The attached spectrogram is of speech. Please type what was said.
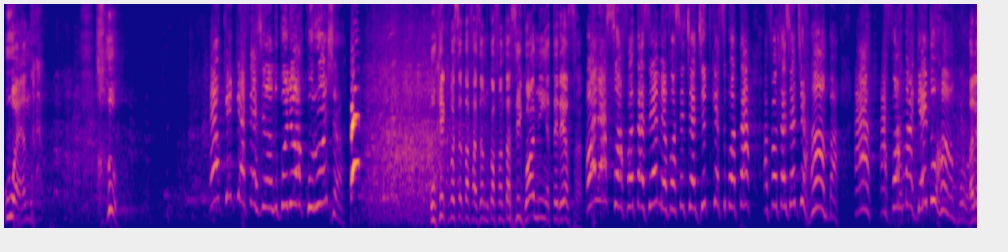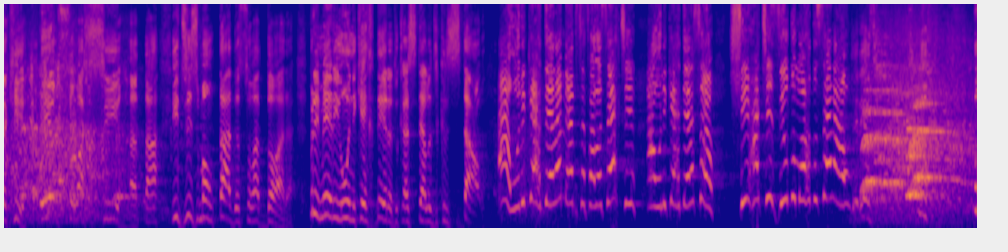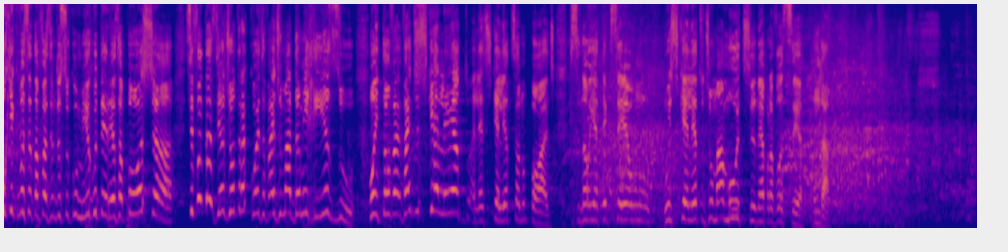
when, who. É o que que é, Ferdinando? Engoliu a coruja? O que, que você tá fazendo com a fantasia igual a minha, Tereza? Olha só, a fantasia é minha. Você tinha dito que ia se botar a fantasia de Ramba. A, a forma gay do Rambo. Olha aqui, eu sou a Xirra, tá? E desmontada eu sou a Dora. Primeira e única herdeira do castelo de cristal. A única herdeira mesmo, você falou certinho. A única herdeira sou eu. Xirra Tizil do Morro do Serão. Tereza, por que, que você tá fazendo isso comigo, Tereza? Poxa, se fantasia de outra coisa, vai de Madame Riso. Ou então vai, vai de esqueleto. Aliás, esqueleto você não pode, senão ia ter que ser um, um esqueleto de um mamute, né, pra você. Não dá.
